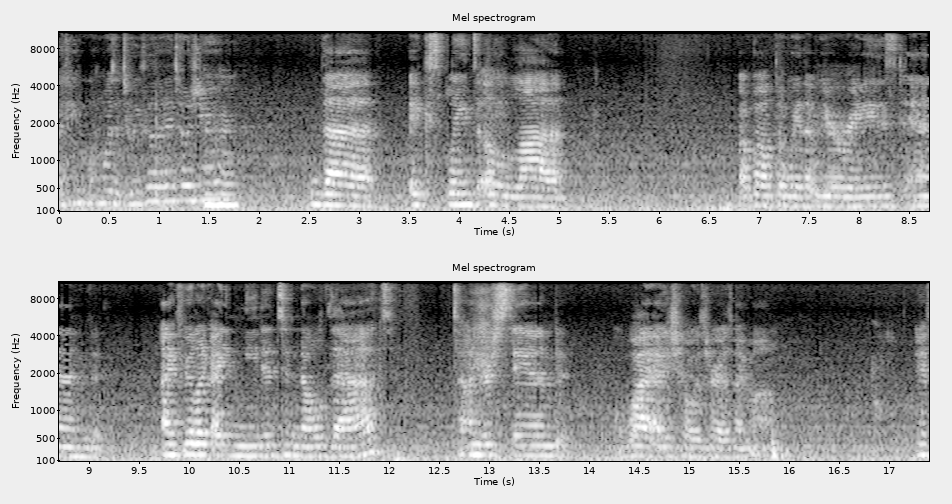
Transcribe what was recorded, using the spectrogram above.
I think when was it two weeks ago that I told you Mhm. that explains a lot about the way that we were raised, and I feel like I needed to know that to understand why I chose her as my mom. If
